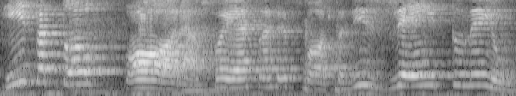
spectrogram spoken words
Rita, tô fora. Foi essa a resposta. De jeito nenhum.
